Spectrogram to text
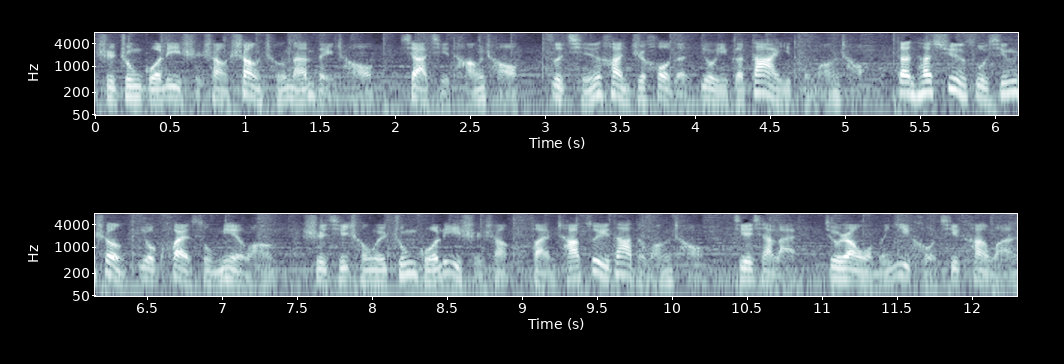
是中国历史上上承南北北朝、下起唐朝，自秦汉之后的又一个大一统王朝。但它迅速兴盛又快速灭亡，使其成为中国历史上反差最大的王朝。接下来就让我们一口气看完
